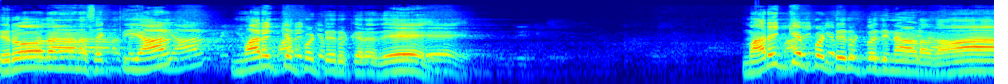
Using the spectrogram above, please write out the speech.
திரோதான சக்தியால் மறைக்கப்பட்டிருக்கிறது. மறைக்கப்பட்டிருப்பதினாலதான்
